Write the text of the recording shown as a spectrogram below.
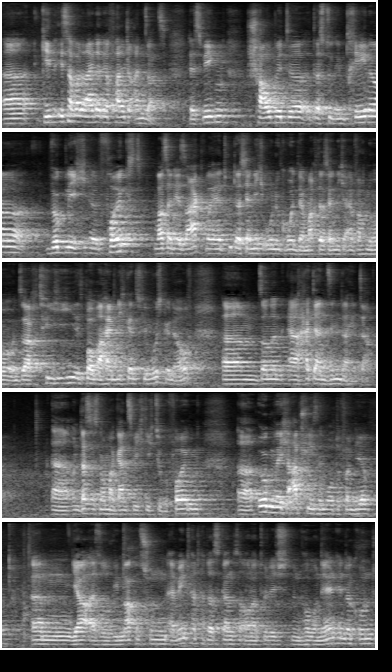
Äh, geht, ist aber leider der falsche Ansatz. Deswegen schau bitte, dass du dem Trainer wirklich äh, folgst, was er dir sagt, weil er tut das ja nicht ohne Grund. Er macht das ja nicht einfach nur und sagt, jetzt bauen wir heimlich ganz viel Muskeln auf, ähm, sondern er hat ja einen Sinn dahinter. Äh, und das ist nochmal ganz wichtig zu befolgen. Äh, irgendwelche abschließenden Worte von dir? Ähm, ja, also wie Markus schon erwähnt hat, hat das Ganze auch natürlich einen hormonellen Hintergrund.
